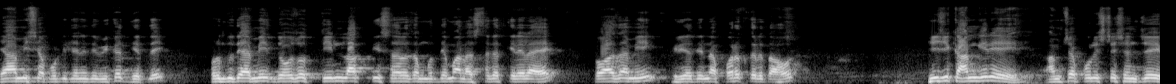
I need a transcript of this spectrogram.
या आमिषापोटी त्यांनी ते विकत घेतले. परंतु ते आम्ही जवळजवळ तीन लाख तीस हजाराचा मुद्देमाल हस्तगत केलेला आहे. तो आज आम्ही फिर्यादींना परत करत आहोत. ही जी कामगिरी आहे आमच्या पोलीस स्टेशनचे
